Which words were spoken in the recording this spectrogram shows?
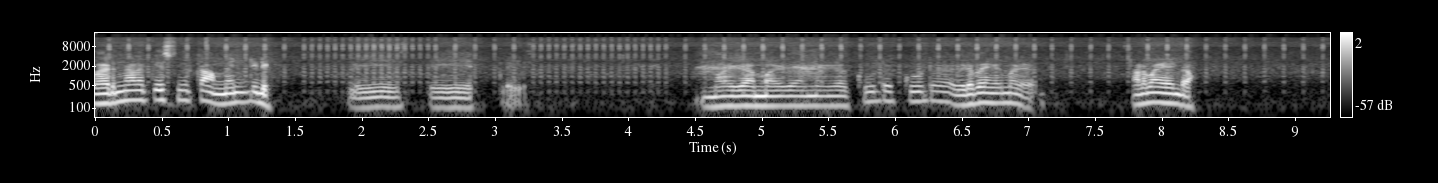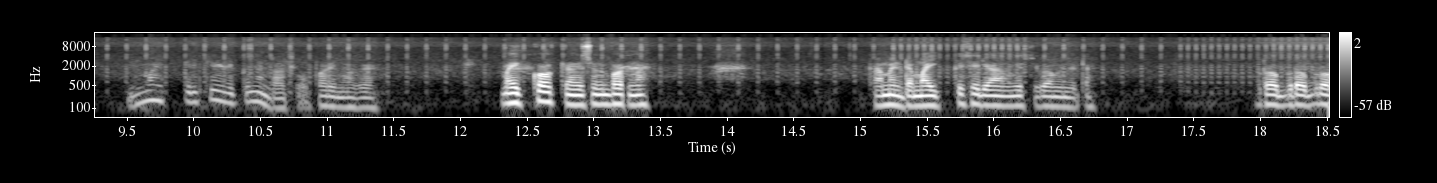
വരുന്ന കമന്റ് ഇട് പ്ലീസ് പ്ലീസ് പ്ലീസ് മഴ മഴ മഴ. കൂടെ കൂടെ. ഇവിടെ ഭയങ്കര മഴ. അവിടെ ഉണ്ടോ മൈക്കിലേക്ക് എഴുക്കുന്നുണ്ടോ ചോ പറയുന്നതൊക്കെ? മൈക്ക് ഓക്കെ ആണെന്ന് വെച്ചാൽ പറഞ്ഞേ. കമന്റ് മൈക്ക് ശരിയാണെന്ന് വെച്ചാൽ കമന്റ് ബ്രോ ബ്രോ ബ്രോ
